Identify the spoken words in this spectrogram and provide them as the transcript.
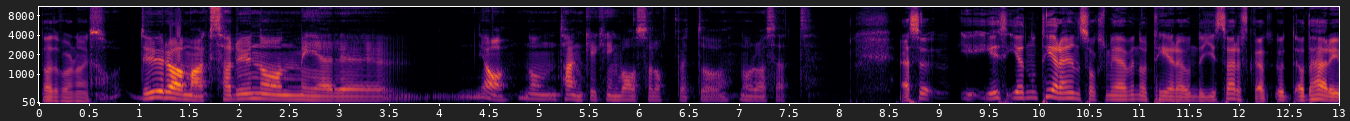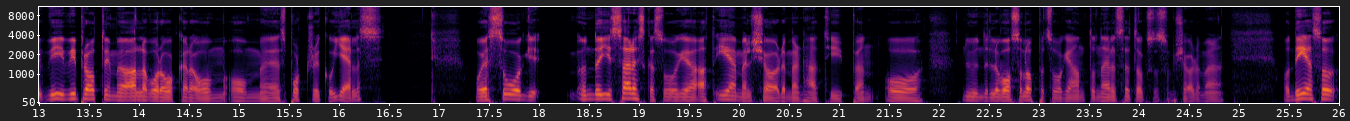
Det hade varit nice. Ja, Du då Max, har du någon mer, eh, ja, någon tanke kring Vasaloppet och några sett? Alltså, jag, noterar en sak som jag även noterar under Gisarska. Och det här är, vi, vi pratar ju med alla våra åkare om, om eh, sportdryck och gels. Och jag såg, under Gisarska såg jag att Emil körde med den här typen. Och nu under Vasaloppet såg jag Anton Elset också som körde med den. Och det är så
